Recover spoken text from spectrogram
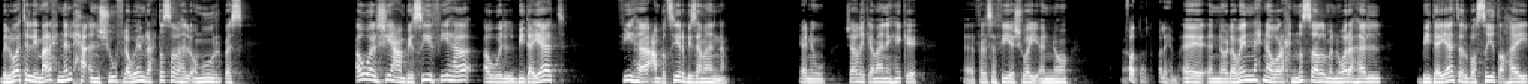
بالوقت اللي ما رح نلحق نشوف لوين رح تصل هالأمور بس أول شيء عم بيصير فيها أو البدايات فيها عم بتصير بزماننا. يعني شغله كمان هيك آه، فلسفية شوي إنه تفضل ولا يهمك. إيه إنه لوين نحن ورح نصل من ورا هالبدايات البسيطة هاي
